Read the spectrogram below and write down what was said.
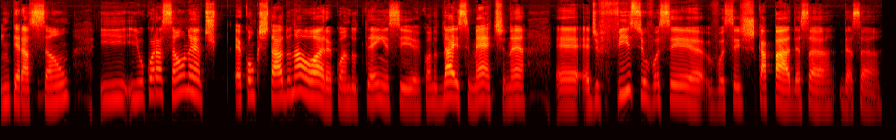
interação e, e o coração, né? É conquistado na hora quando tem esse, quando dá esse match, né? é, é difícil você você escapar dessa dessa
